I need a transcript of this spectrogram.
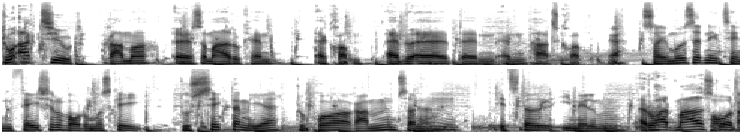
Du aktivt rammer øh, så meget, du kan af kroppen, af, af den anden parts krop. Så i modsætning til en facial, hvor du måske... Du sigter mere. Du prøver at ramme sådan et sted imellem... At du har et meget stort,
